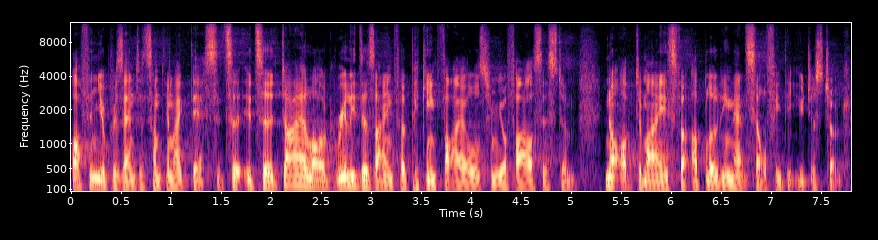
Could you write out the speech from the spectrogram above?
often you're presented something like this. It's a, it's a dialog really designed for picking files from your file system, not optimized for uploading that selfie that you just took.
